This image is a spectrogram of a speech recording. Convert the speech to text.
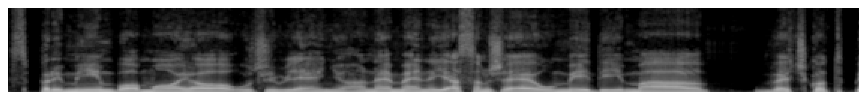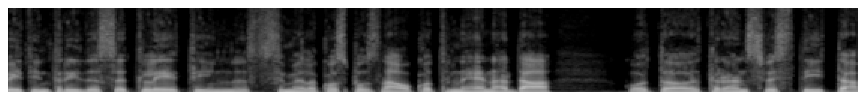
spremembo mojo v življenju. Meni, jaz sem že v medijih več kot 35 let in si me lahko spoznal kot Nenada, kot uh, transvestita,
